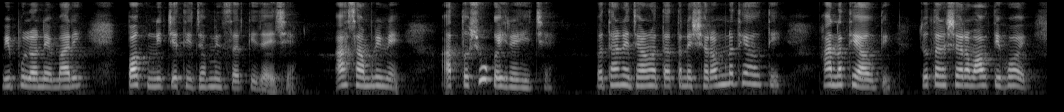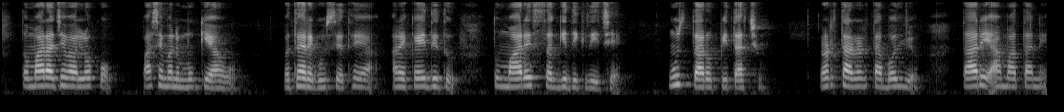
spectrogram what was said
વિપુલ અને મારી પગ નીચેથી જમીન સરકી જાય છે. આ સાંભળીને આ તો શું કહી રહી છે? બધાને જાણતા તને શરમ નથી આવતી? હા, નથી આવતી. જો તને શરમ આવતી હોય તો મારા જેવા લોકો પાસે મને મૂકી આવો. વધારે ગુસ્સે થયા અને કહી દીધું, તું મારી સગી દીકરી છે. હું જ તારો પિતા છું. રડતા રડતા બોલ્યો તારી આ માતાને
